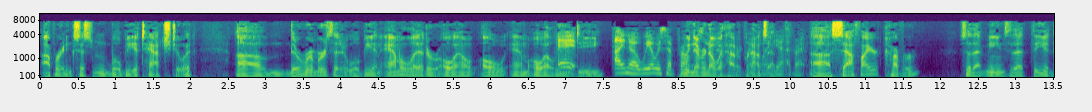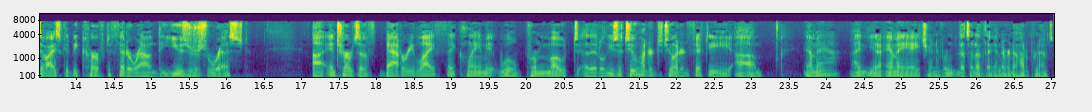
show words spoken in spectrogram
operating system will be attached to it. Um, there are rumors that it will be an AMOLED or OL, OMOLED. I know we always have problems. We never know with how to pronounce that. Yeah, right. Uh, sapphire cover, so that means that the device could be curved to fit around the user's wrist. Uh, in terms of battery life, they claim it will promote. Uh, it'll use a 200 to 250 um, mAh. I, you know, mAh. I never. That's another thing I never know how to pronounce.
